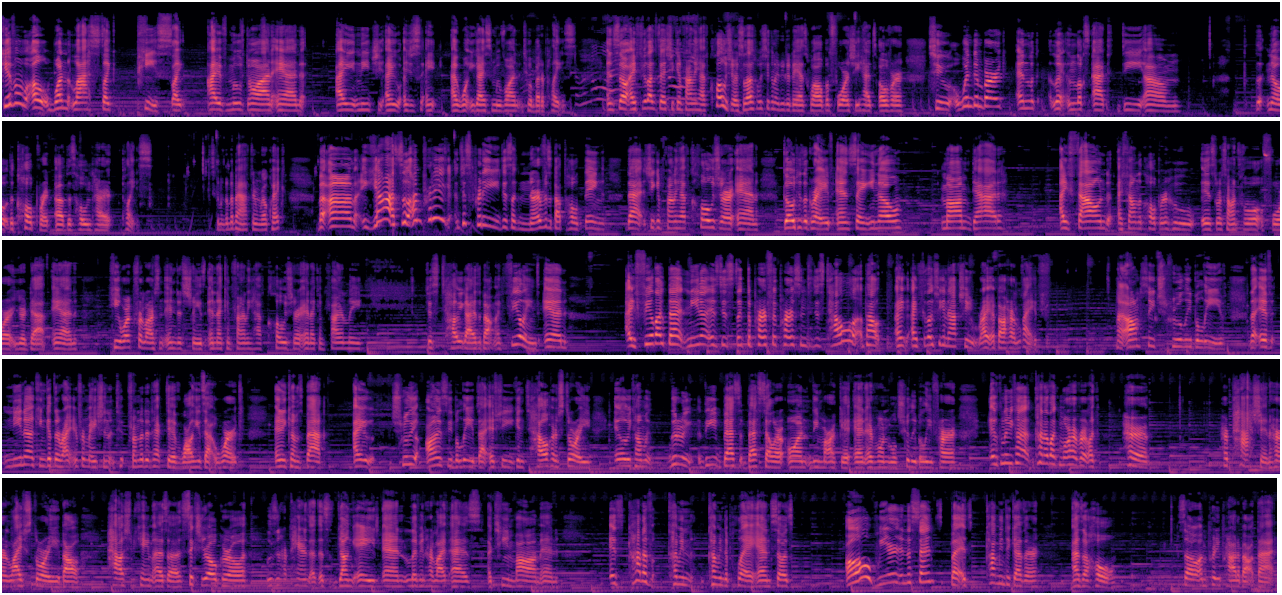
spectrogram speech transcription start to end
give them a, one last like piece. Like I've moved on and I need you. I, I just I, I want you guys to move on to a better place. And so I feel like that she can finally have closure. So that's what she's gonna do today as well before she heads over to Windenburg and look and looks at the um the, no the culprit of this whole entire place. She's gonna go to the bathroom real quick. But um yeah, so I'm pretty just pretty just like nervous about the whole thing that she can finally have closure and go to the grave and say, you know, mom, dad, I found I found the culprit who is responsible for your death and he worked for Larson Industries and I can finally have closure and I can finally just tell you guys about my feelings and I feel like that Nina is just like the perfect person to just tell about I, I feel like she can actually write about her life. I honestly truly believe that if Nina can get the right information to, from the detective while he's at work and he comes back, I truly honestly believe that if she can tell her story, it'll become literally the best bestseller on the market and everyone will truly believe her. It's gonna be kind of, kind of like more of her like her her passion, her life story about how she became as a six-year-old girl, losing her parents at this young age, and living her life as a teen mom, and it's kind of coming coming to play, and so it's all weird in a sense, but it's coming together as a whole. So I'm pretty proud about that.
